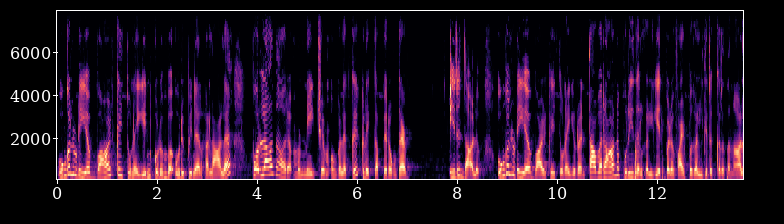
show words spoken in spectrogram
உங்களுடைய வாழ்க்கை துணையின் குடும்ப உறுப்பினர்களால் பொருளாதார முன்னேற்றம் உங்களுக்கு கிடைக்கப்பெறுங்க. இருந்தாலும் உங்களுடைய வாழ்க்கை துணையுடன் தவறான புரிதல்கள் ஏற்பட வாய்ப்புகள் இருக்கிறதுனால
